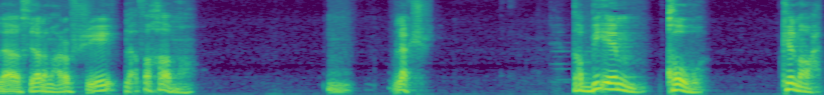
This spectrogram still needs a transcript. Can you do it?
لا سياره ما أعرفش إيه. لا فخامة. لكش طب بي إم قوة. كلمة واحدة.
